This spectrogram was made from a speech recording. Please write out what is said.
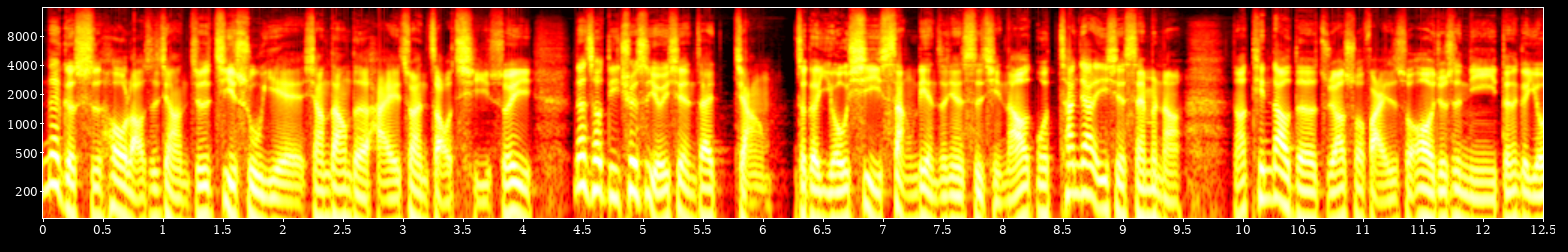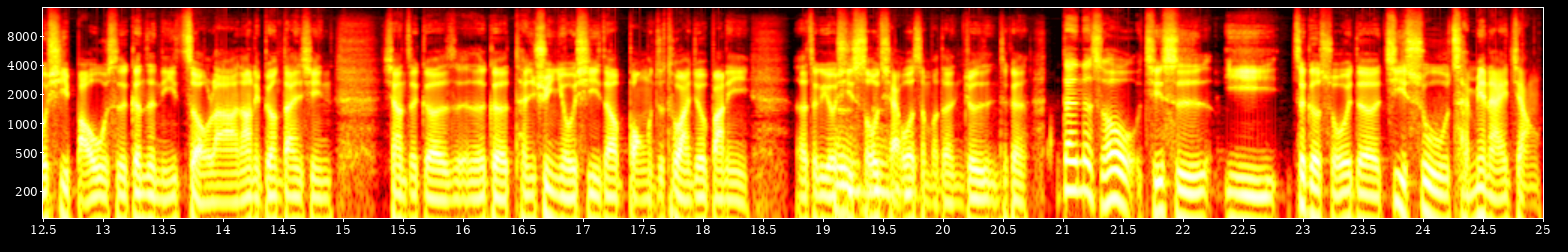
那个时候老实讲，就是技术也相当的还算早期，所以那时候的确是有一些人在讲这个游戏上链这件事情。然后我参加了一些 seminar，然后听到的主要说法也是说，哦，就是你的那个游戏宝物是跟着你走啦，然后你不用担心，像这个这个腾讯游戏到崩就突然就把你呃这个游戏收起来或什么的，你就是这个。但那时候其实以这个所谓的技术层面来讲。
